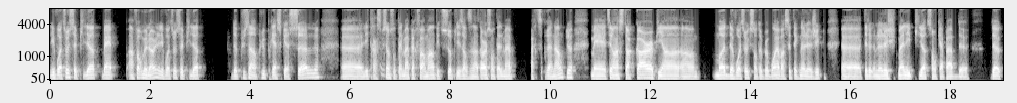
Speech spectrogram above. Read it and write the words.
les voitures se pilotent, ben, en Formule 1, les voitures se pilotent de plus en plus presque seules. Euh, les transmissions sont tellement performantes et tout ça, puis les ordinateurs sont tellement partie prenante. Là. Mais en stock car puis en, mode de voiture qui sont un peu moins avancés technologiques, euh, technologiquement, les pilotes sont capables de, de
